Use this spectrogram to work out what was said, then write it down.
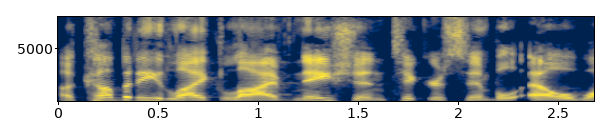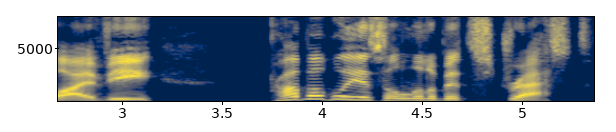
a company like Live Nation, ticker symbol LYV, probably is a little bit stressed.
